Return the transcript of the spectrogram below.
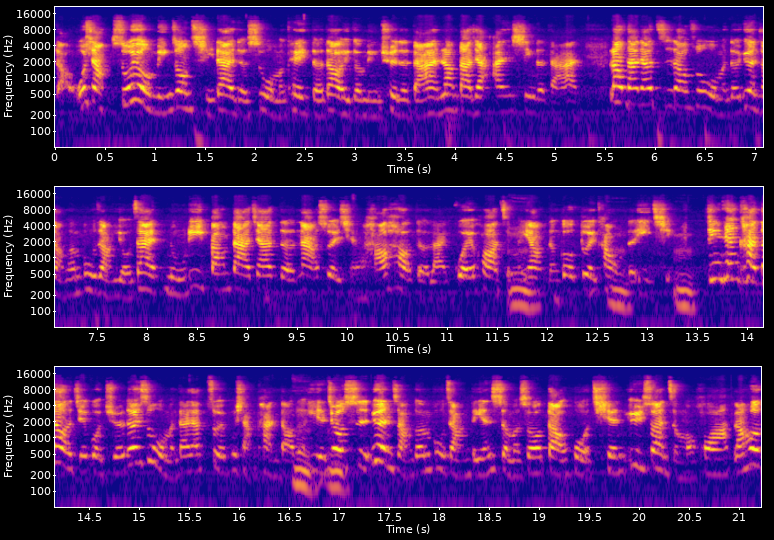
到。我想所有民众期待的是，我们可以得到一个明确的答案，让大家安心的答案，让大家知道说，我们的院长跟部长有在努力帮大家的纳税钱，好好的来规划怎么样能够对抗我们的疫情。嗯嗯嗯、今天看到的结果，绝对是我们大家最不想看到的，也就是院长跟部长连什么时候到货、钱预算怎么花，然后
